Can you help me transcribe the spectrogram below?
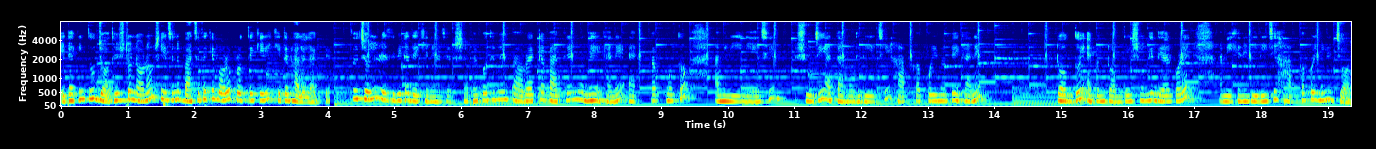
এটা কিন্তু যথেষ্ট নরম, সেই জন্য বাচ্চা থেকে বড় প্রত্যেকেরই খেতে ভালো লাগবে। তো চলুন রেসিপিটা দেখে নেওয়া যাক। সবার প্রথমে বড় একটা পাত্রের মধ্যে এখানে এক কাপ মতো আমি নিয়ে নিয়েছি। সুজি আর তার মধ্যে দিয়েছি হাফ কাপ পরিমাপে এখানে টক দই এবং টক দইয়ের সঙ্গে দেওয়ার পরে আমি এখানে দিয়ে দিয়েছি হাফ কাপ পরিমাণে জল।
